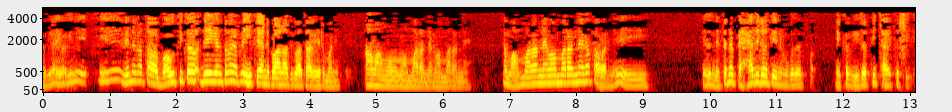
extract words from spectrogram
කියලා. ඒ වගේ මේ වෙන කතාව භෞතික දේ ගැන තමයි අපේ හිත යන්නේ පාණාතිපාතා වේරමණී. ආ මම මම මරන්නේ මම මරන්නේ නෑ මම මරන්නේ මම මරන්නේ කතාවක් නෙවෙයි. ඒක මෙතන පැහැදිලිව තියෙන්නේ මොකද? මේක විරති චෛතසිකයක්.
